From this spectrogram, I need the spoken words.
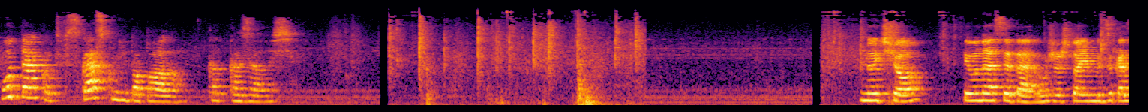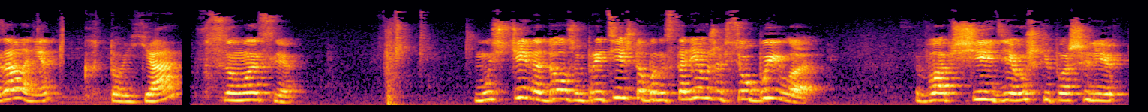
Вот так вот, в сказку не попала, как казалось. Ну чё, ты у нас это, уже что-нибудь заказала, нет? Кто, я? В смысле? Мужчина должен прийти, чтобы на столе уже все было. Вообще девушки пошли.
